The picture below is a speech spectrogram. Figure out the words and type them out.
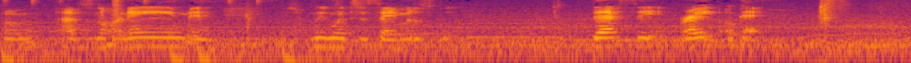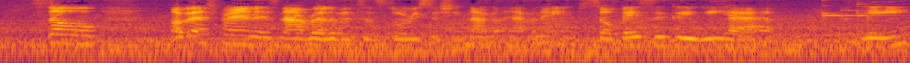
From I just know her name and we went to the same middle school. That's it, right? Okay. So, my best friend is not relevant to the story, so she's not gonna have a name. So basically we have me,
